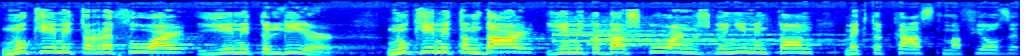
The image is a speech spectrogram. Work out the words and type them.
Nuk jemi të rrethuar, jemi të lirë. Nuk jemi të ndarë, jemi të bashkuar në zhgënjimin tonë me këtë kastë mafioze.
